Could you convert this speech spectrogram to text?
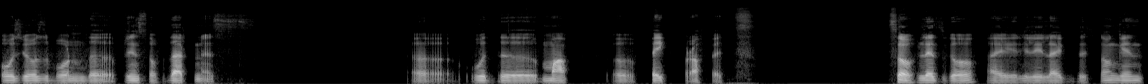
Ozzy Osbourne, the Prince of Darkness, uh, would uh, mock a fake prophet. So let's go. I really like the song, and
